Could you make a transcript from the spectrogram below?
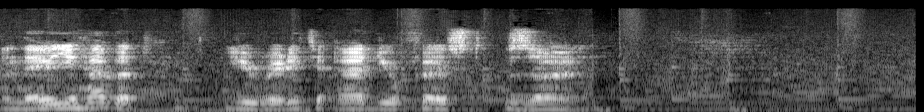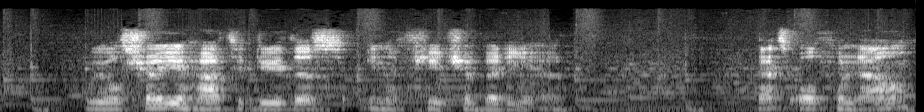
And there you have it, you're ready to add your first zone. We will show you how to do this in a future video. That's all for now,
